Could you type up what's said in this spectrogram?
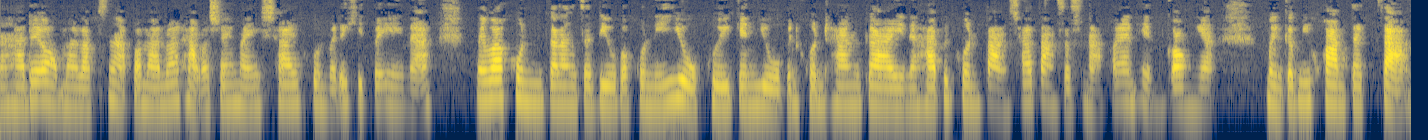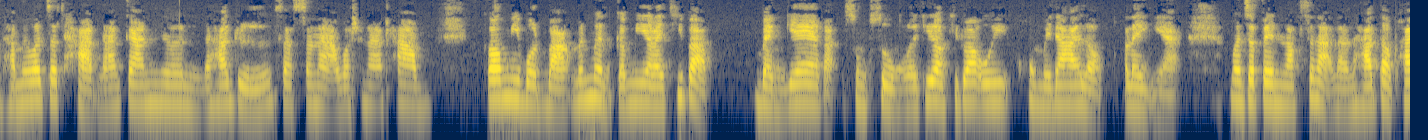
นะคะได้ออกมาลักษณะประมาณว่าถามว่าใช่ไหมใช่คุณไม่ได้คิดไปเองนะ ไม่ว่าคุณกำลังจะดีลกับคนนี้อยู่คุยกันอยู่เป็นคนทางไกลนะคะ เป็นคนต่างชาติต่างศาสนาเพราะแอนเห็นกองเนี่ยเหมือนกับมีความแตกต่างทำไม่ว่าจะฐานะการเงินนะคะ หรือศาสนาวัฒนธรรม ก็มีบทบาทมันเหมือนกับมีอะไรที่แบบ แบ่งแยกอะสูงๆเลยที่เราคิดว่าอุ้ยคงไม่ได้หรอกอะไรเงี้ย มันจะเป็นลักษณะนั้นนะคะแต่ไพ่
